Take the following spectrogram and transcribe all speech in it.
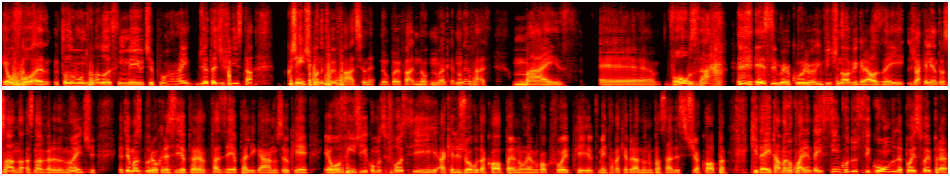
Eu vou, eh, todo mundo falou assim, meio tipo, ai, o dia tá difícil, tá? Gente, quando que foi fácil, né? Não foi fácil, não, não é, nunca é fácil. Mas é, vou usar esse Mercúrio em 29 graus aí, já que ele entra só às 9 horas da noite, eu tenho umas burocracia para fazer, para ligar, não sei o quê. Eu vou fingir como se fosse aquele jogo da Copa, eu não lembro qual que foi, porque eu também estava quebrado no passado assisti a Copa, que daí tava no 45 do segundo, depois foi para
